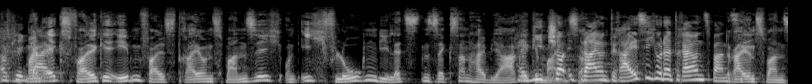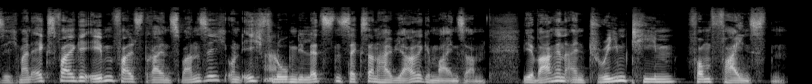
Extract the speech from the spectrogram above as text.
Okay, mein. Ex-Falke, ebenfalls 23, und ich flogen die letzten sechseinhalb Jahre Hey, wie, gemeinsam. 33 oder 23? 23. Mein Ex-Falke ebenfalls 23 und ich flogen die letzten sechseinhalb Jahre gemeinsam. Wir waren ein Dream-Team vom Feinsten.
